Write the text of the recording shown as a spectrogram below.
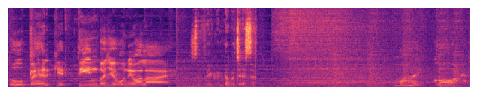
दोपहर के तीन बजे होने वाला है। सिर्फ़ एक घंटा बचा है सर। माय गॉड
